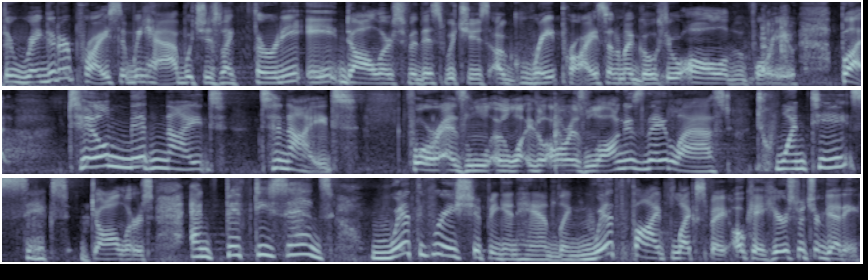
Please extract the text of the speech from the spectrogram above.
the regular price that we have, which is like $38 for this, which is a great price, and I'm to go through all of them for you. But till midnight tonight, for as, or as long as they last, $26.50 with free shipping and handling, with five flex pay. Okay, here's what you're getting.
